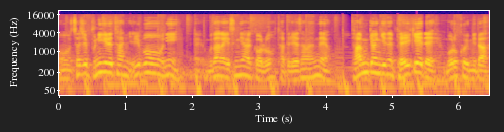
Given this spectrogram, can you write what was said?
어, 사실 분위기를 탄 일본이 예, 무난하게 승리할 걸로 다들 예상을 했네요. 다음 경기는 벨기에 대 모로코입니다.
